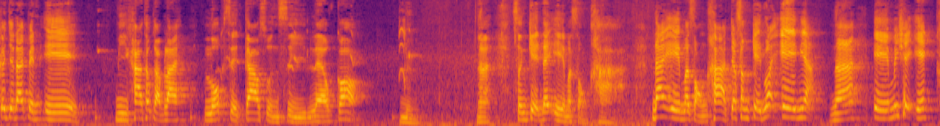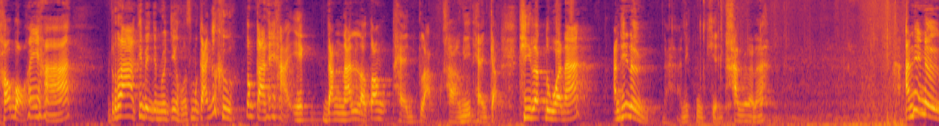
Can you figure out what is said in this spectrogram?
ก็จะได้เป็น a มีค่าเท่ากับอะไรลบเศษ9ส่วน4แล้วก็1นะสังเกตได้ a มา 2 ค่า ได้ a มา 2 ค่า จะสังเกตว่า a เนี่ยนะ a ไม่ใช่ x เขาบอกให้หารากที่เป็นจำนวนจริงของสมการก็คือต้องการให้หา x ดังนั้นเราต้องแทนกลับคราวนี้แทนกลับทีละตัวนะ อันที่หนึ่งนะอันนี้กูเขียนคันไว้ก่อนนะ อันที่หนึ่ง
